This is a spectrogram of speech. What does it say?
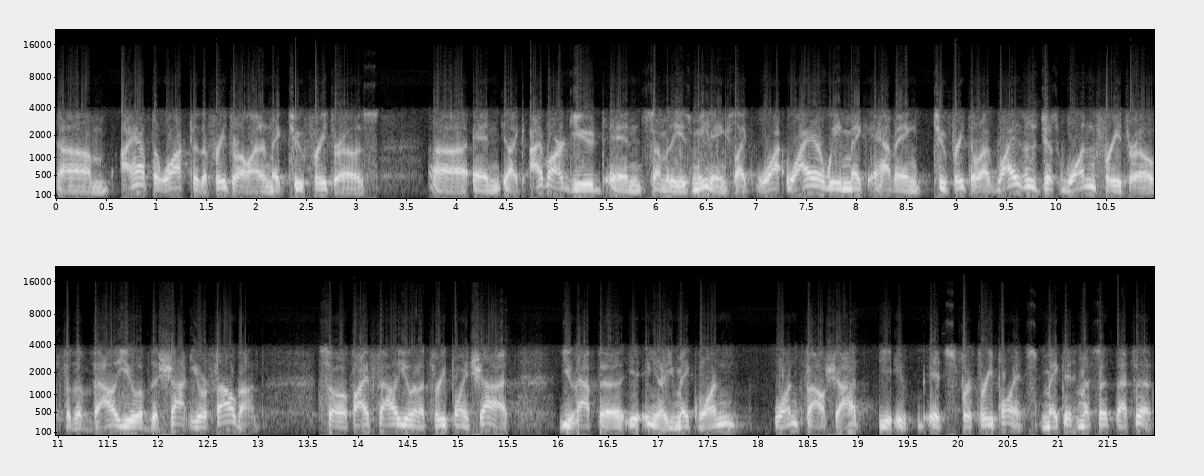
um, I have to walk to the free throw line and make two free throws. Uh, and like I've argued in some of these meetings, like why why are we make having two free throws? Why isn't it just one free throw for the value of the shot you were fouled on? So if I foul you in a three point shot, you have to you know you make one one foul shot. It's for three points. Make it, miss it. That's it.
